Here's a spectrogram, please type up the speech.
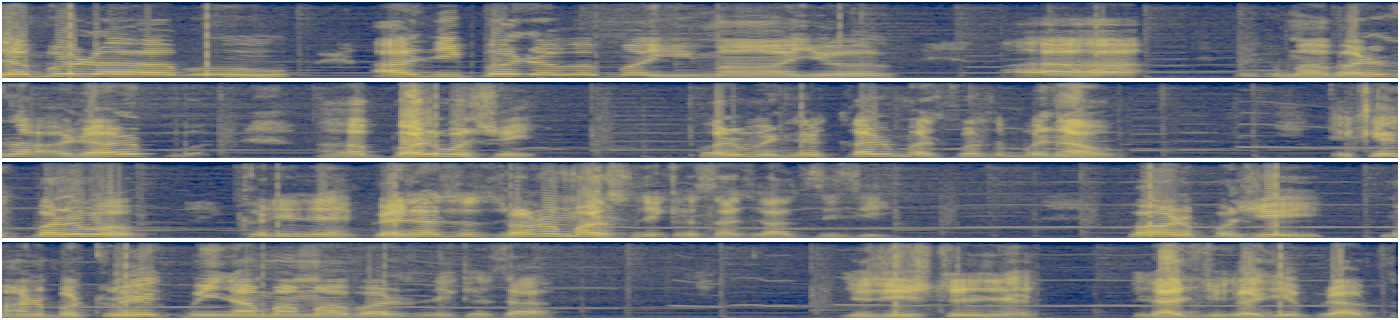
સંભળાવું, આદિ પર્વ મહિમાય. આહા મહાભારતના અઢાર પર્વ છે. પર્વ એટલે કર્મ અથવા તો બનાવ. એક એક પર્વ કરીને પહેલાં તો ત્રણ માસની કથા ચાલતી હતી. પણ પછી માણભટ્ટો એક મહિનામાં મહાભારતની કથા યુધિષ્ઠિરને રાજ્યગાજી પ્રાપ્ત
